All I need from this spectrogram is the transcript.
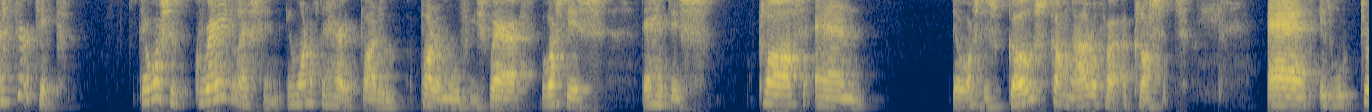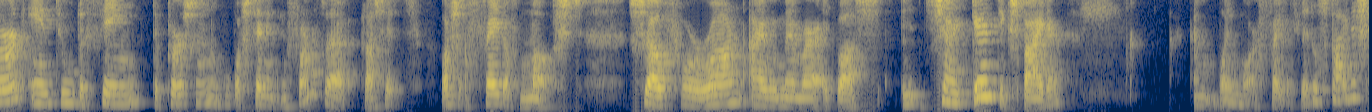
A third tip. There was a great lesson in one of the Harry Potter, Potter movies where there was this, they had this class and there was this ghost coming out of a, a closet and it would turn into the thing the person who was standing in front of the closet was afraid of most. So for Ron, I remember it was a gigantic spider. I'm way more afraid of little spiders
